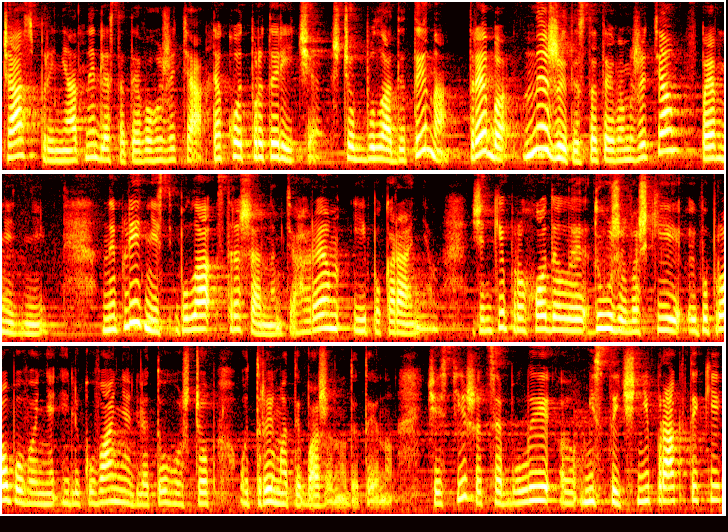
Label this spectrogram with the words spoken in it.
час прийнятний для статевого життя. Так от протиріччя, щоб була дитина, треба не жити статевим життям в певні дні. Неплідність була страшенним тягарем і покаранням. Жінки проходили дуже важкі випробування і лікування для того, щоб отримати бажану дитину. Частіше це були е, містичні практики,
